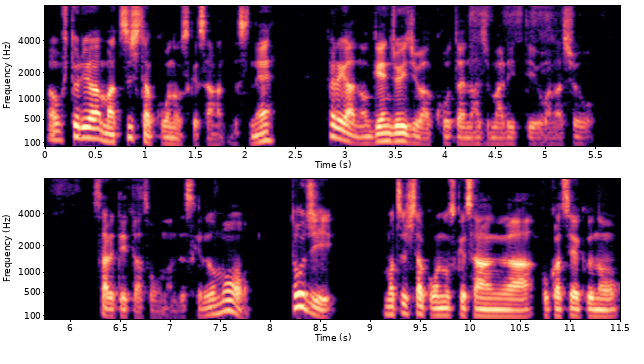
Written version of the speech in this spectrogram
お一人は松下幸之助さんですね。彼があの、現状維持は交代の始まりっていうお話をされていたそうなんですけれども、当時、松下幸之助さんがご活躍の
